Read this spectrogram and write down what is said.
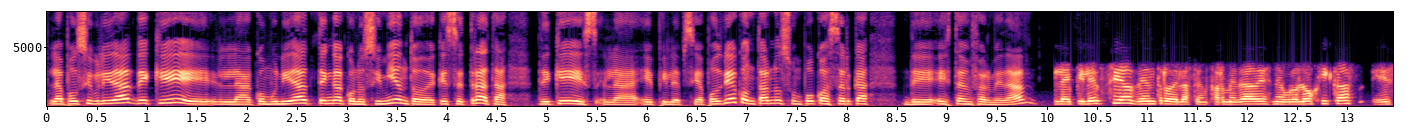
la posibilidad de que eh, la comunidad tenga conocimiento de qué se trata, de qué es la epilepsia. ¿Podría contarnos un poco acerca de esta enfermedad? La epilepsia dentro de las enfermedades neurológicas es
